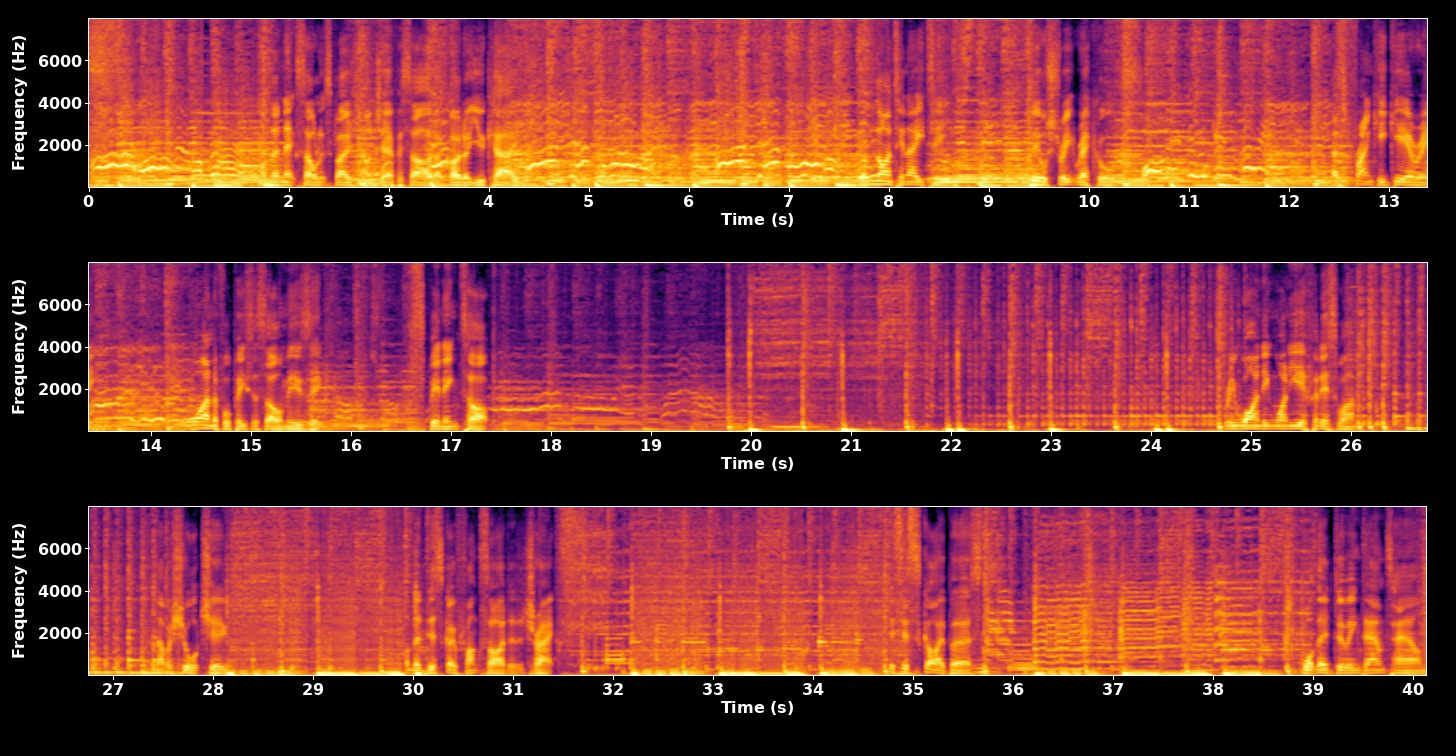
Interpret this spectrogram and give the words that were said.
on the next Soul Explosion on jfsr.co.uk. From 1980, Beale Street Records. That's Frankie Gearing. Wonderful piece of soul music. Spinning top. Rewinding one year for this one. Another short tune on the disco funk side of the tracks. This is Skyburst. What they're doing downtown.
